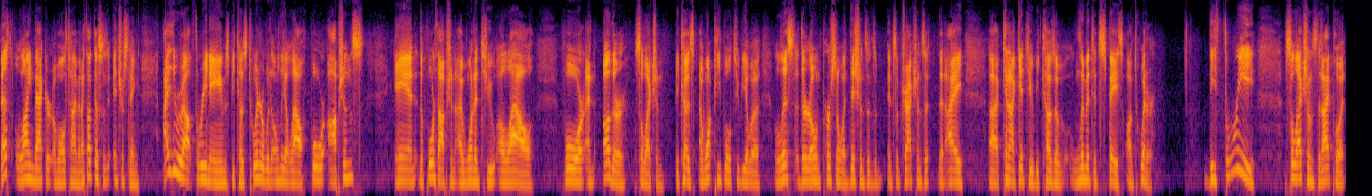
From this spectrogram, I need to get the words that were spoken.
best linebacker of all time, and I thought this was interesting. I threw out three names because Twitter would only allow four options, and the fourth option I wanted to allow for an other selection because I want people to be able to list their own personal additions and, and subtractions that, that I uh, cannot get to because of limited space on Twitter. The three selections that I put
